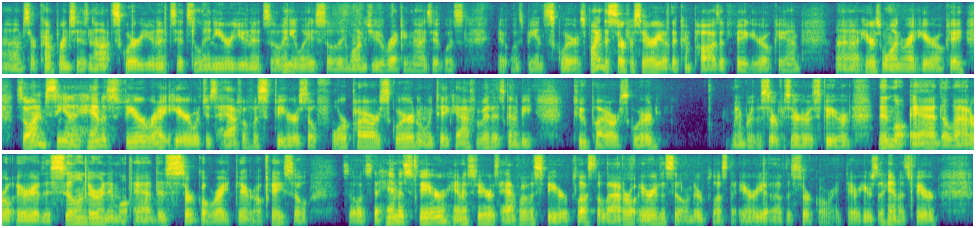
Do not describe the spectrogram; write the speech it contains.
um, circumference is not square units; it's linear units. So anyways, so they wanted you to recognize it was it was being squares. Find the surface area of the composite figure. Okay, I'm uh, here's one right here, okay? So I'm seeing a hemisphere right here, which is half of a sphere, so 4 pi r squared, when we take half of it, it's going to be 2 pi r squared remember the surface area of a sphere. Then we'll add the lateral area of this cylinder and then we'll add this circle right there, okay? So So it's the hemisphere. Hemisphere is half of a sphere plus the lateral area of the cylinder plus the area of the circle right there. Here's the hemisphere.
